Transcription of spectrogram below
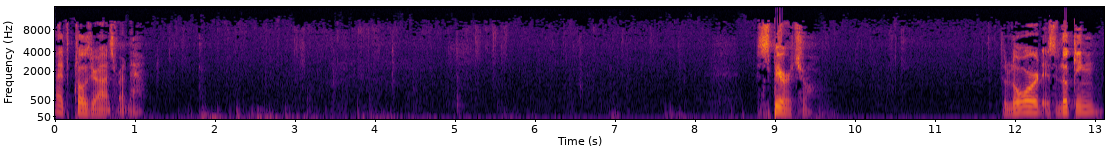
To close your eyes right now. Spiritual. The Lord is looking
